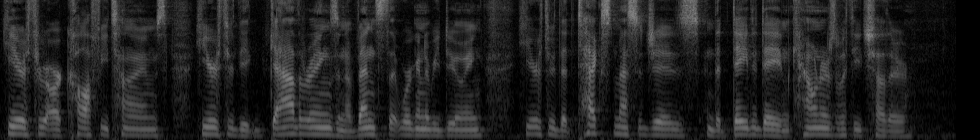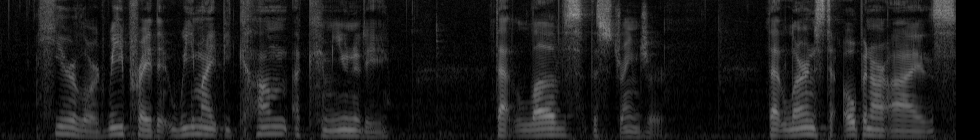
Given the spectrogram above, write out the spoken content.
here through our coffee times, here through the gatherings and events that we're going to be doing, here through the text messages and the day to day encounters with each other. Here, Lord, we pray that we might become a community that loves the stranger, that learns to open our eyes,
